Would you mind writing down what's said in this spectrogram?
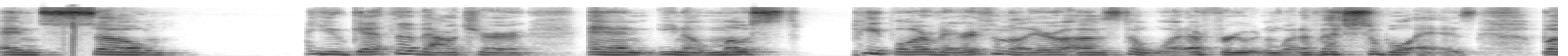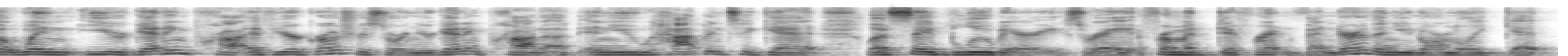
and so you get the voucher, and you know most people are very familiar as to what a fruit and what a vegetable is. But when you're getting pro if you're a grocery store and you're getting product and you happen to get, let's say blueberries, right, from a different vendor than you normally get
